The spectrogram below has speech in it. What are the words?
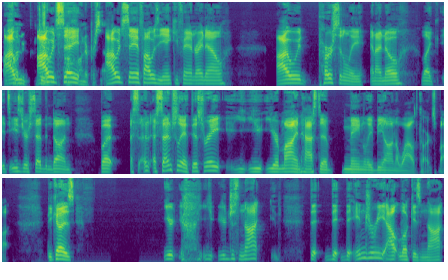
I would I would say hundred percent. I would say if I was a Yankee fan right now, I would personally, and I know like it's easier said than done, but essentially at this rate, you your mind has to mainly be on a wild card spot because you're you're just not the the, the injury outlook is not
